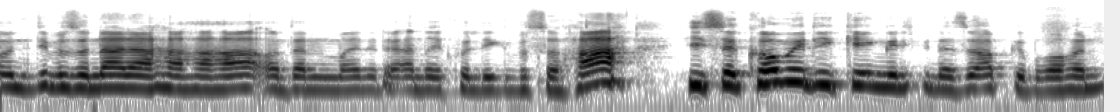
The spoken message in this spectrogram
Und die so, na, na, ha, ha, ha. Und dann meinte der andere Kollege so, ha, he's der Comedy King. Und ich bin da so abgebrochen.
